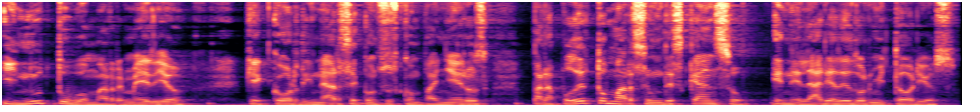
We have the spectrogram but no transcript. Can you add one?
y no tuvo más remedio que coordinarse con sus compañeros para poder tomarse un descanso en el área de dormitorios.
